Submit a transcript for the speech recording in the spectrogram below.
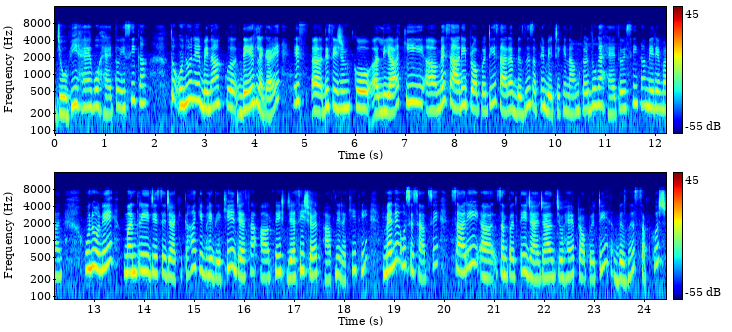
जो भी है, वो है तो इसी का। तो उन्होंने बिना देर लगाए इस डिसीज़न को लिया कि मैं सारी प्रॉपर्टी सारा बिज़नेस अपने बेटे के नाम कर दूँगा। है तो इसी का मेरे बाद। उन्होंने मंत्री जी से जाके कहा कि, भाई देखिए, जैसा आपने, जैसी शर्त आपने रखी थी, मैंने उस हिसाब से सारी संपत्ति, जायदाद जो है प्रॉपर्टी बिज़नेस सब कुछ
